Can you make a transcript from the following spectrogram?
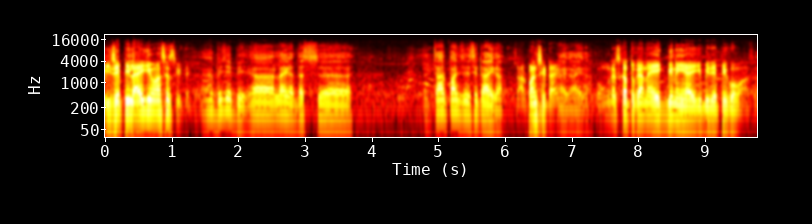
बीजेपी लाएगी वहाँ से सीटें? बीजेपी लाएगा दस चार पाँच सीट आएगा। चार पाँच सीट आएगा? आएगा आएगा। कांग्रेस का तो कहना है एक भी नहीं आएगी बीजेपी को वहाँ से।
